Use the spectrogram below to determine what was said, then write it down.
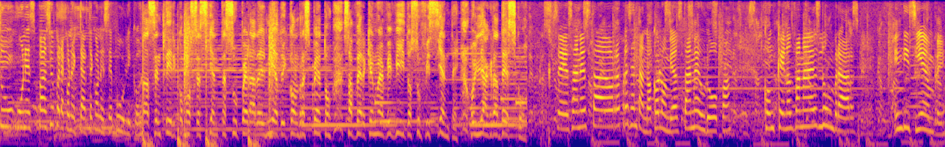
tú un espacio para conectarte con ese público. A sentir cómo se siente superar el miedo y con respeto saber que no he vivido suficiente. Hoy le agradezco. Ustedes han estado representando a Colombia hasta en Europa. ¿Con qué nos van a deslumbrar en diciembre?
